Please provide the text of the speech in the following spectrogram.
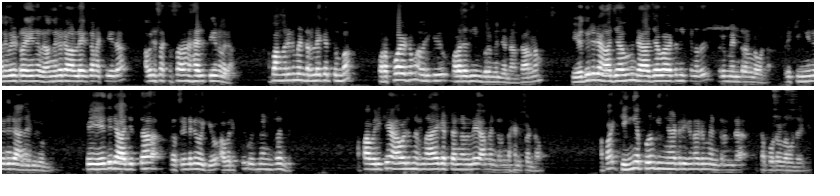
അല്ലെങ്കിൽ ഒരു ട്രെയിനർ അങ്ങനെ ഒരാളിലേക്ക് കണക്ട് ചെയ്താൽ അവർ സക്സസ് ആകാൻ ഹെൽപ്പ് ചെയ്യണവരാണ് അപ്പോൾ അങ്ങനെ ഒരു മെന്ററിലേക്ക് എത്തുമ്പോൾ ഉറപ്പായിട്ടും അവർക്ക് വളരെയധികം ഇമ്പ്രൂവ്മെന്റ് ഉണ്ടാകും. കാരണം ഏതൊരു രാജാവും രാജാവായിട്ട് നിൽക്കുന്നത് ഒരു മെന്ററുള്ളതുകൊണ്ടാണ് ഒരു കിങ്ങിന് ഒരു രാജഗുരു ഉണ്ട് ഇപ്പോൾ ഏത് രാജ്യത്തെ പ്രസിഡന്റിനെ നോക്കിയോ അവർക്ക് ഒരു മെന്റർ ഉണ്ട്. അപ്പോൾ അവർക്ക് ആ ഒരു നിർണായക ഘട്ടങ്ങളിൽ ആ മെന്ററിന്റെ ഹെൽപ്പ് ഉണ്ടാവും. അപ്പോൾ കിങ് എപ്പോഴും കിങ് ആയിട്ടിരിക്കുന്ന ഒരു മെന്ററിന്റെ സപ്പോർട്ട് ഉള്ളതുകൊണ്ട് തന്നെ.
